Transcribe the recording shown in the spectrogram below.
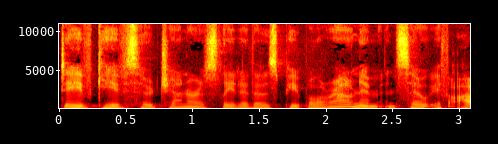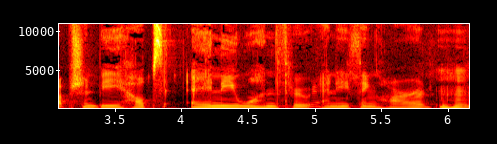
Dave gave so generously to those people around him. And so if option B helps anyone through anything hard, mm-hmm.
